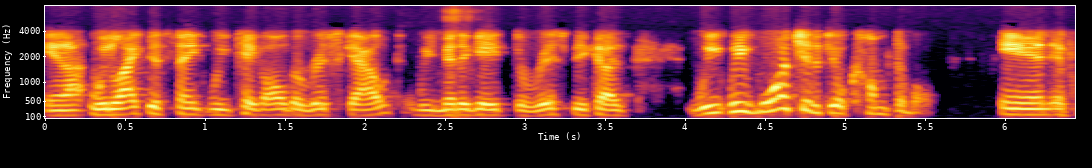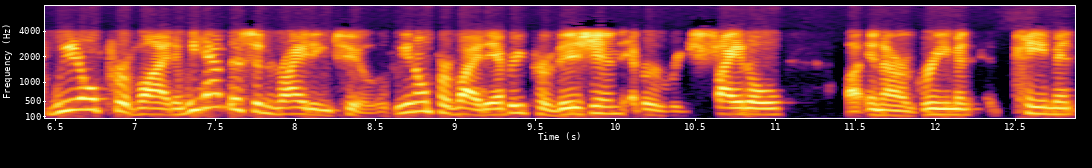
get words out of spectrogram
and we like to think we take all the risk out. We mitigate the risk because we we want you to feel comfortable. And if we don't provide, and we have this in writing too, if we don't provide every provision, every recital uh, in our agreement, payment,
